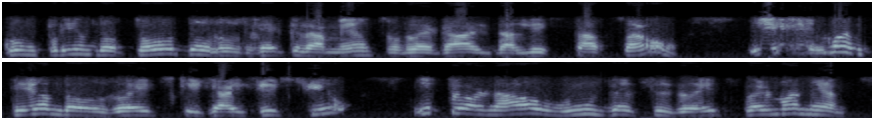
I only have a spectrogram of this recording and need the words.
cumprindo todos os regramentos legais da licitação e mantendo os leitos que já existiam e tornar alguns desses leitos permanentes.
